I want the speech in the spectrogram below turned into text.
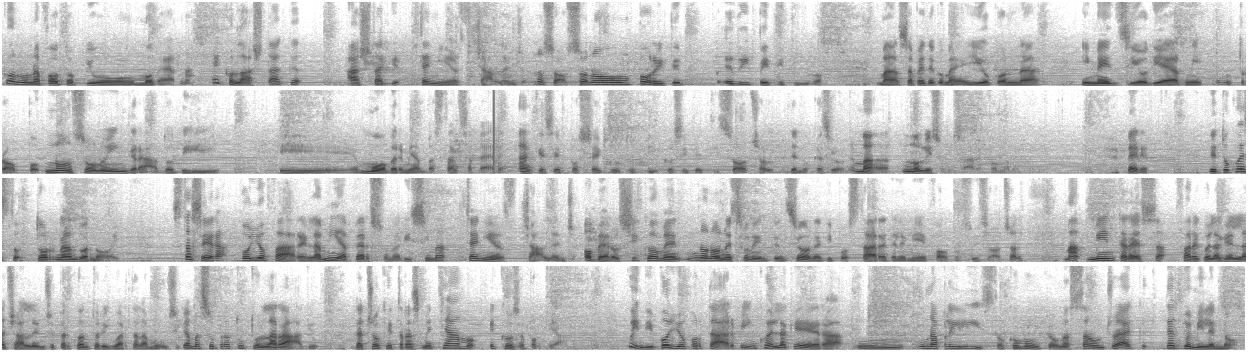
con una foto più moderna e con l'hashtag hashtag 10 years challenge. Lo so, sono un po' rite- ripetitivo, ma sapete com'è? Io con i mezzi odierni purtroppo non sono in grado di e muovermi abbastanza bene, anche se posseggo tutti i cosiddetti social dell'occasione, ma non li so usare fondamentalmente. Bene, detto questo, tornando a noi. Stasera voglio fare la mia personalissima 10 Years Challenge, ovvero siccome non ho nessuna intenzione di postare delle mie foto sui social, ma mi interessa fare quella che è la challenge per quanto riguarda la musica, ma soprattutto la radio, da ciò che trasmettiamo e cosa portiamo. Quindi voglio portarvi in quella che era un, una playlist o comunque una soundtrack del 2009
